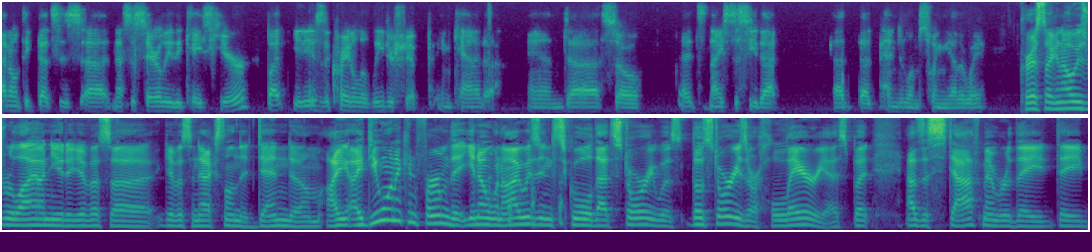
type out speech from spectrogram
I don't think that's as, uh, necessarily the case here, but it is the cradle of leadership in Canada. And uh, so it's nice to see that that that pendulum swing the other way. Chris, I can always rely on you to give us a give us an excellent addendum. I, I do want to confirm that you know when I was in school, that story was those stories are hilarious. But as a staff member, they they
